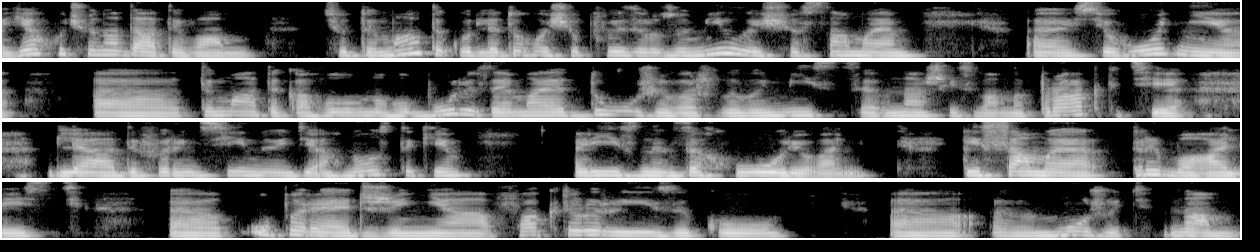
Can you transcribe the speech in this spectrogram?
я хочу надати вам цю тематику для того, щоб ви зрозуміли, що саме Сьогодні е, тематика головного болю займає дуже важливе місце в нашій з вами практиці для диференційної діагностики різних захворювань. І саме тривалість, е, упередження, фактори ризику можуть нам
